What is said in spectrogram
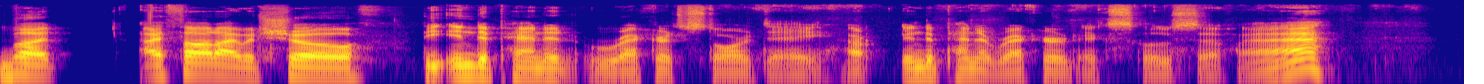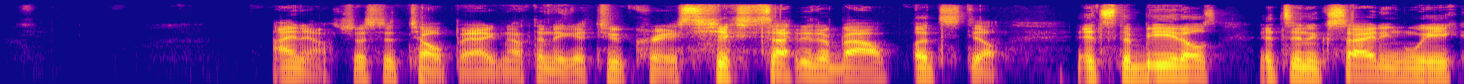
But I thought I would show the independent record store day, or independent record exclusive. Eh? I know, it's just a tote bag, nothing to get too crazy excited about, but still. It's the Beatles. It's an exciting week.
